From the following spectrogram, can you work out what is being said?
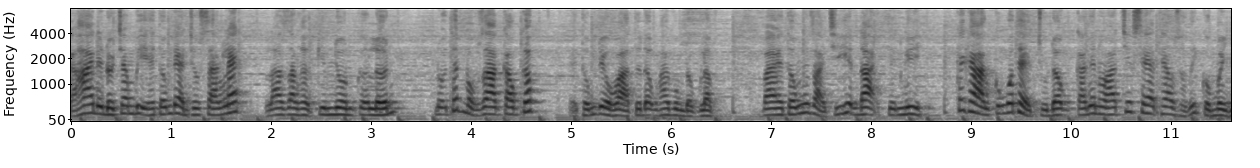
Cả hai đều được trang bị hệ thống đèn chiếu sáng LED, la răng hợp kim nhôm cỡ lớn, nội thất bọc da cao cấp, hệ thống điều hòa tự động hai vùng độc lập và hệ thống giải trí hiện đại tiện nghi. Khách hàng cũng có thể chủ động cá nhân hóa chiếc xe theo sở thích của mình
